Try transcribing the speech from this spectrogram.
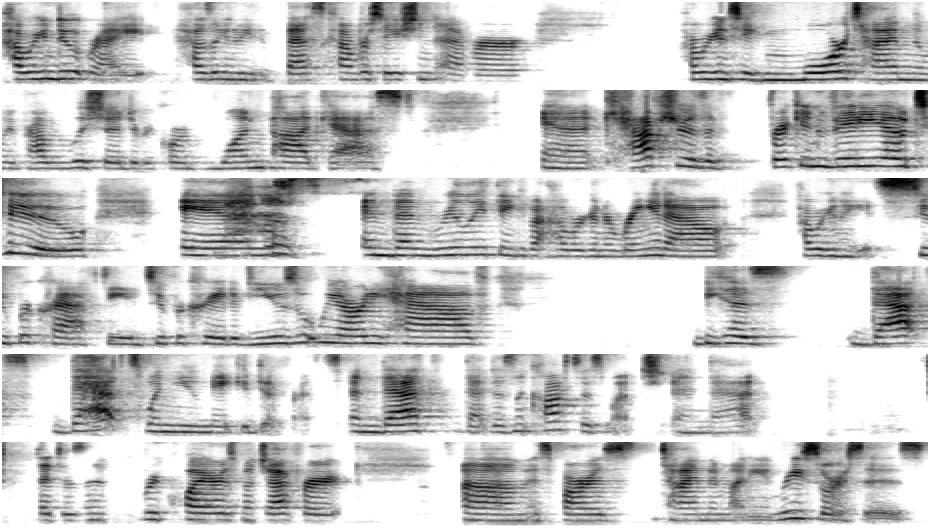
how are we going to do it right? How's it going to be the best conversation ever? How are we going to take more time than we probably should to record one podcast and capture the freaking video too? And yes. and then really think about how we're going to wring it out how we're going to get super crafty and super creative use what we already have because that's that's when you make a difference. And that that doesn't cost as much. And that that doesn't require as much effort um, as far as time and money and resources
